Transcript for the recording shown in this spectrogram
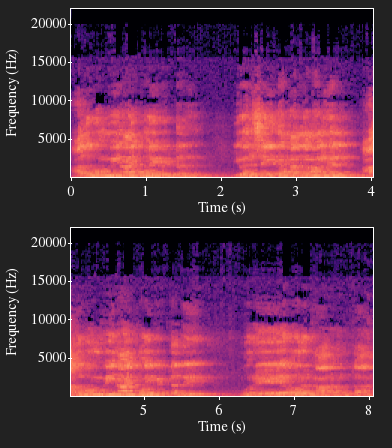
அதுவும் வீணாய் போய்விட்டது. இவர் செய்த நல்லவர்கள் அதுவும் வீணாய் போய்விட்டது. ஒரே ஒரு காரணம்தான்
